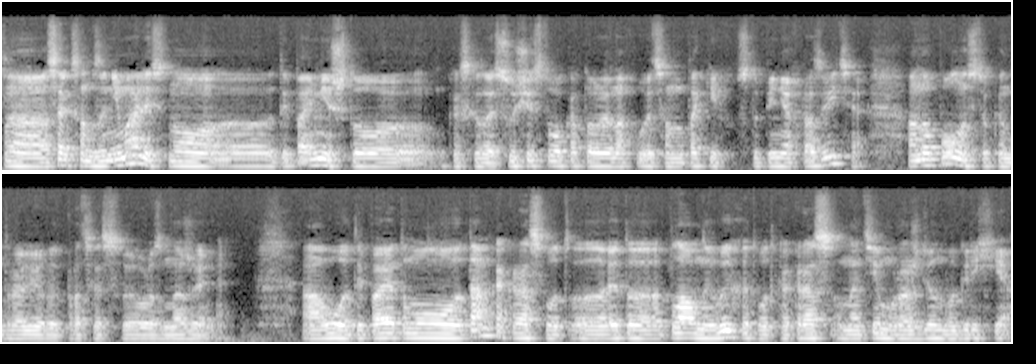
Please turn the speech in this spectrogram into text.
сексом занимались, но э, ты пойми, что, как сказать, существо, которое находится на таких ступенях развития, оно полностью контролирует процесс своего размножения. А вот, и поэтому там как раз вот э, это плавный выход вот как раз на тему рожден во грехе.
